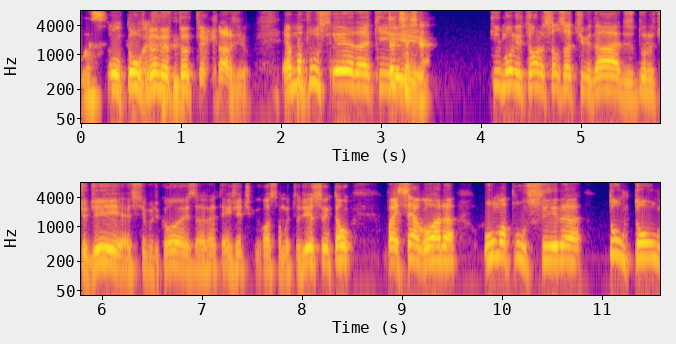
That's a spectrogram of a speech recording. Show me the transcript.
Mas... Tonton Runner Touch Cardio. É uma pulseira que, que monitora suas atividades durante o dia, esse tipo de coisa, né? Tem gente que gosta muito disso. Então, vai ser agora uma pulseira Tonton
